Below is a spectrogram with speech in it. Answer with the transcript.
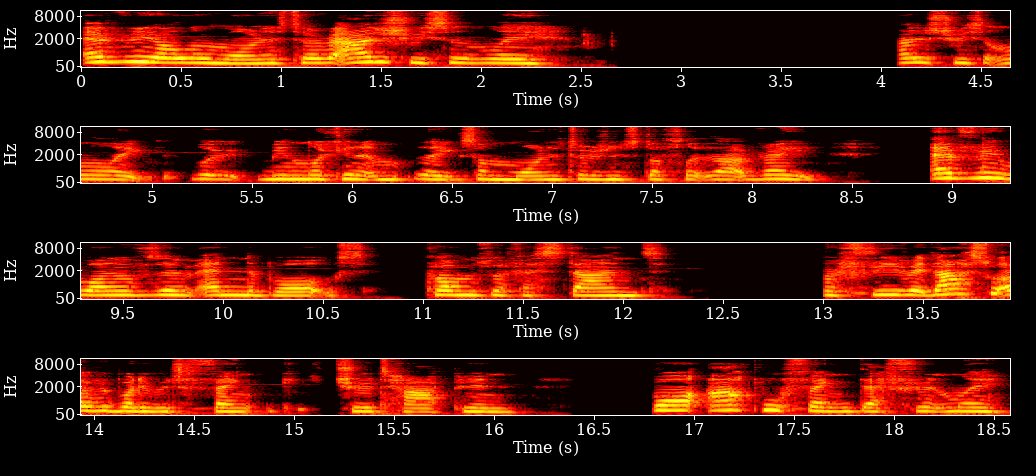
every other monitor I just recently I just recently like look, been looking at like some monitors and stuff like that, right? Every one of them in the box comes with a stand for free, right? That's what everybody would think should happen. But Apple think differently.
